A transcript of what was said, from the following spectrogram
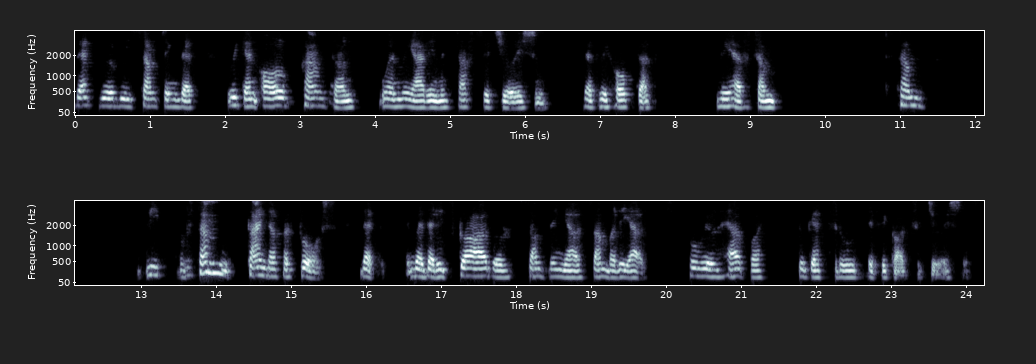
that will be something that we can all count on when we are in a tough situation, that we hope that we have some some some kind of a force that whether it's God or something else, somebody else who will help us to get through difficult situations.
